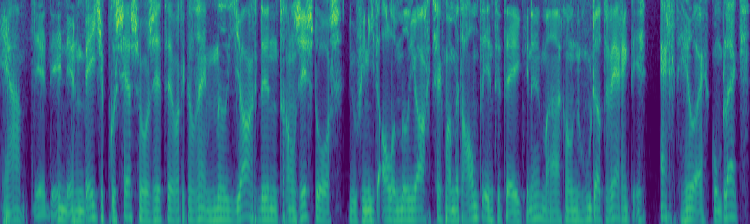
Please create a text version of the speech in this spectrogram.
Ja, in, in een beetje processor zitten, wat ik al zei, miljarden transistors. Die hoef je niet alle miljard zeg maar, met de hand in te tekenen. Maar gewoon hoe dat werkt is echt heel erg complex.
